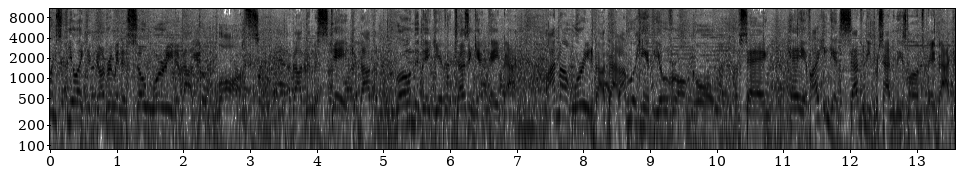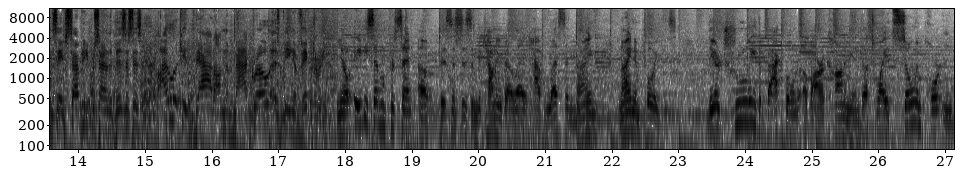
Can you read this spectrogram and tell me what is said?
Always feel like the government is so worried about the loss, about the mistake, about the loan that they give that doesn't get paid back. I'm not worried about that. I'm looking at the overall goal of saying, hey, if I can get 70% of these loans paid back and save 70% of the businesses, I look at that on the macro as being a victory. You know, 87% of businesses in the county of LA have less than nine, nine employees. They are truly the backbone of our economy, and that's why it's so important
